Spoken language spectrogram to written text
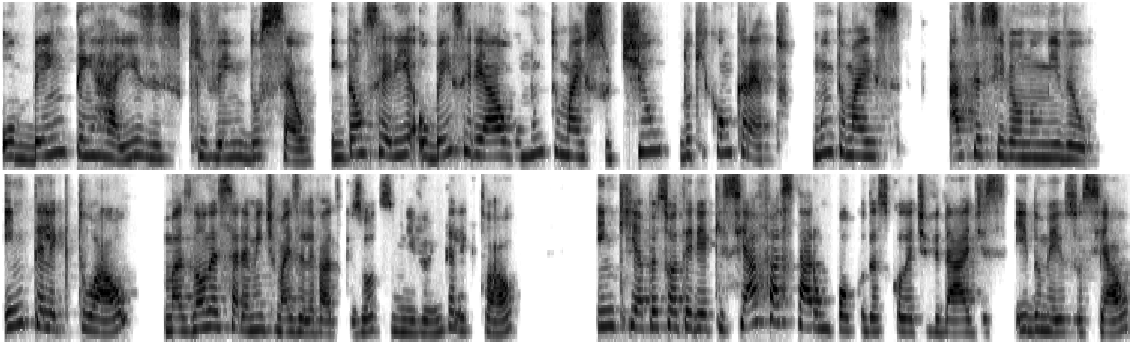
O bem tem raízes que vêm do céu. Então seria, o bem seria algo muito mais sutil do que concreto, muito mais acessível num nível intelectual, mas não necessariamente mais elevado que os outros, no nível intelectual, em que a pessoa teria que se afastar um pouco das coletividades e do meio social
